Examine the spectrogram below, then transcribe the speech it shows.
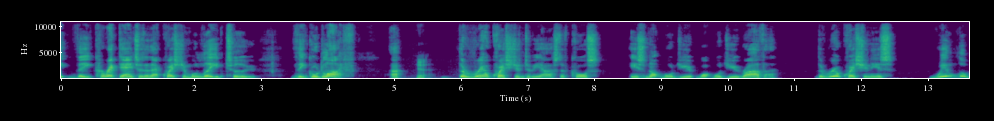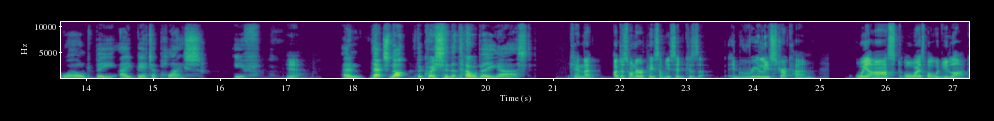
it, the correct answer to that question will lead to the good life. Uh, yeah. The real question to be asked, of course, is not would you what would you rather? The real question is will the world be a better place if? Yeah. And that's not the question that they were being asked. Can that? I just want to repeat something you said because it really struck home. We are asked always, "What would you like?"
